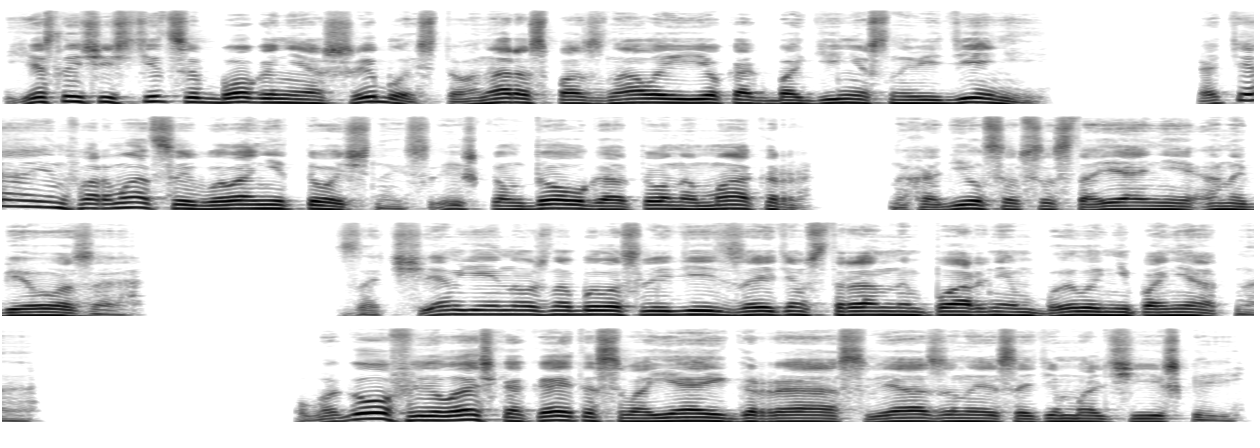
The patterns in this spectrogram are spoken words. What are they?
Если частица бога не ошиблась, то она распознала ее как богиню сновидений, Хотя информация была неточной, слишком долго Атона Макр находился в состоянии анабиоза. Зачем ей нужно было следить за этим странным парнем, было непонятно. У богов велась какая-то своя игра, связанная с этим мальчишкой,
